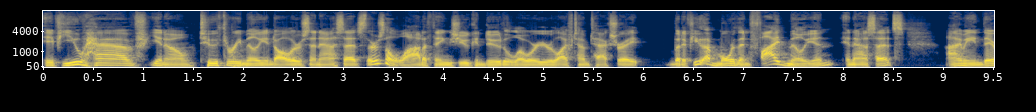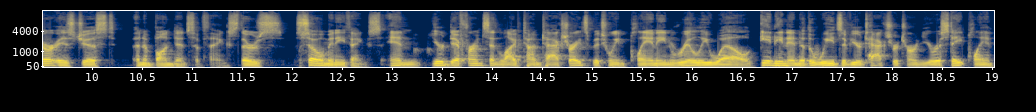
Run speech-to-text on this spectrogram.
If you have, you know, two, three million dollars in assets, there's a lot of things you can do to lower your lifetime tax rate. But if you have more than five million in assets, I mean, there is just an abundance of things. There's so many things. And your difference in lifetime tax rates between planning really well, getting into the weeds of your tax return, your estate plan,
